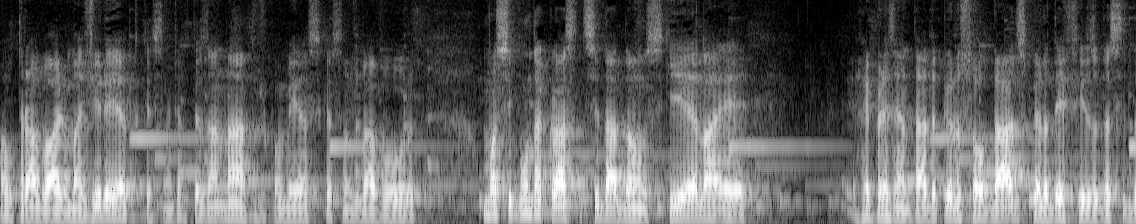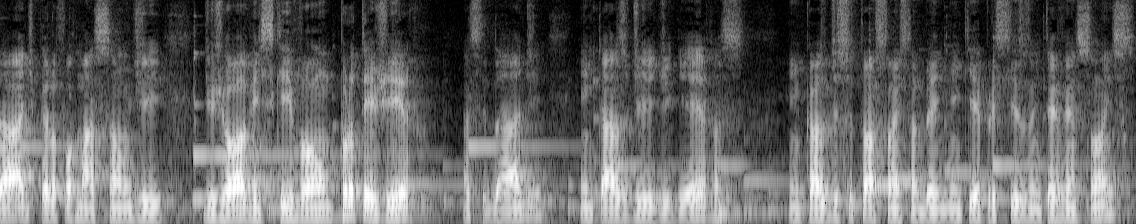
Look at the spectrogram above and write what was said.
ao trabalho mais direto, questão de artesanato, de comércio, questão de lavoura uma segunda classe de cidadãos que ela é representada pelos soldados, pela defesa da cidade, pela formação de, de jovens que vão proteger a cidade em caso de, de guerras, em caso de situações também em que é preciso intervenções.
